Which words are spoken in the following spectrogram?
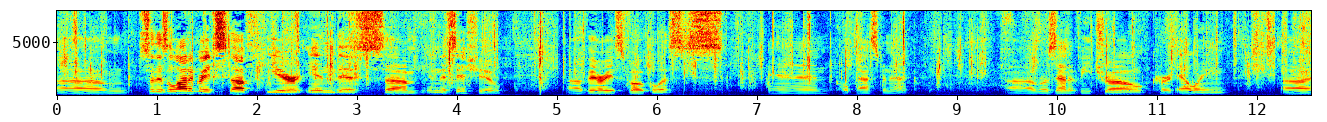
Um, so there's a lot of great stuff here in this um, in this issue. Uh, various vocalists and Cole Pasternak, uh, Roseanna Vitro, Kurt Elling. Uh,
